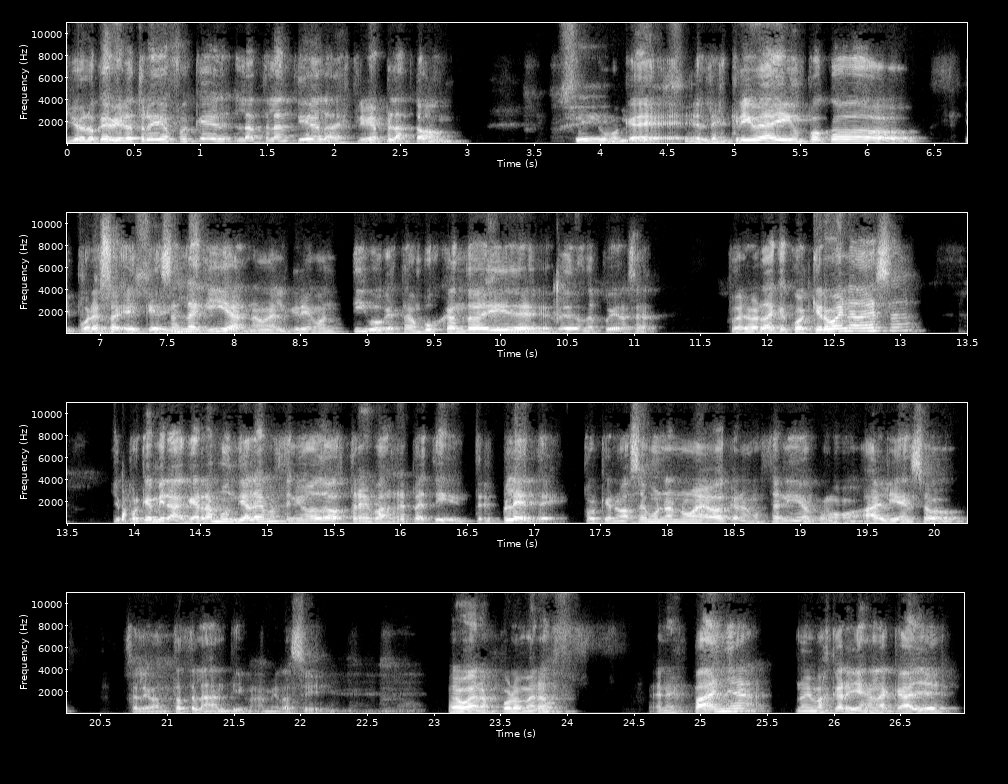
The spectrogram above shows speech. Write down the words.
yo lo que vi el otro día fue que la Atlántida la describe Platón. Sí. Como que él describe ahí un poco, y por eso es que esa es la guía, ¿no? El griego antiguo que estaban buscando ahí de, de, dónde pudiera ser. Pues es verdad que cualquier vaina de esa, porque mira, guerras mundiales hemos tenido dos, tres, vas a repetir, triplete, porque no haces una nueva que no hemos tenido como Aliens o se levanta Atlantis, una mierda así. Pero bueno, por lo menos en España no hay mascarillas en la calle,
